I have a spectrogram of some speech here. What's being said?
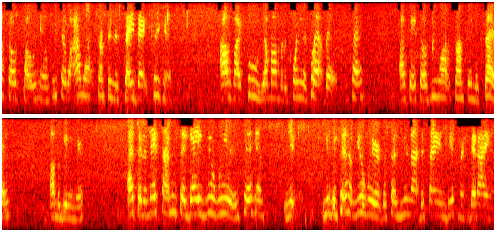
also told him, he said, well, I want something to say back to him. I was like, cool, your mama the queen of clapback, okay? I said, so if you want something to say, I'm going to get in there. I said, the next time he said, Gage, you're weird, and tell him, you, can tell him you're weird because you're not the same different that I am.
